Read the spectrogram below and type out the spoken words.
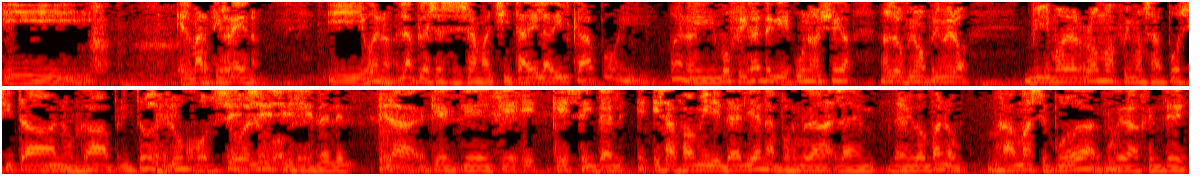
Y el mar Tirreno. Y bueno, la playa se llama Chitadela del Capo y bueno, y vos fijate que uno llega, nosotros fuimos primero, vinimos de Roma, fuimos a Positano, Capri, todo Sí. el lujo, Sí, todo el lujo sí, que- sí, le- le- era que, que, que, itali- esa familia italiana, por ejemplo, la, la de, la de mi papá no jamás se pudo dar, porque era gente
